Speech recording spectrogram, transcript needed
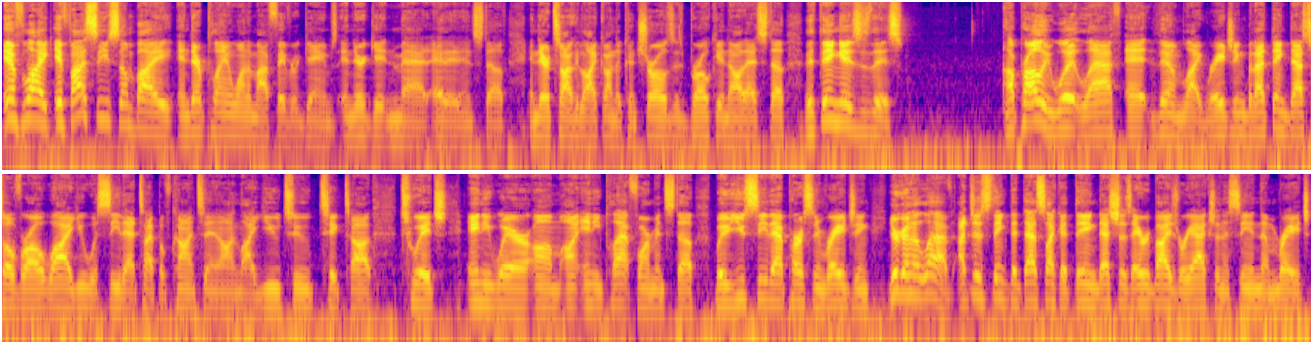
if like, if I see somebody and they're playing one of my favorite games and they're getting mad at it and stuff, and they're talking like on the controls is broken, all that stuff, the thing is, is this I probably would laugh at them like raging, but I think that's overall why you would see that type of content on like YouTube, TikTok, Twitch, anywhere um on any platform and stuff. But if you see that person raging, you're gonna laugh. I just think that that's like a thing. That's just everybody's reaction to seeing them rage.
